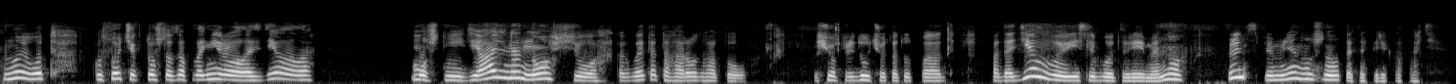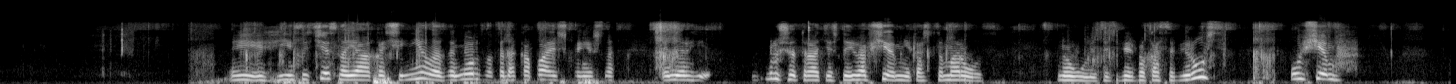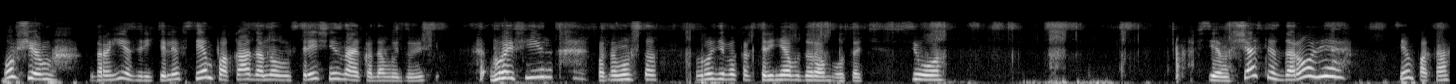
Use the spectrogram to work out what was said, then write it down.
Ну и вот кусочек, то, что запланировала, сделала. Может, не идеально, но все, как бы этот огород готов. Еще приду, что-то тут под, пододелываю, если будет время. Но, в принципе, мне нужно вот это перекопать. И, если честно, я окоченела, замерзла. Когда копаешь, конечно, энергии больше тратишь. Да и вообще, мне кажется, мороз на улице. Теперь пока соберусь. В общем, в общем, дорогие зрители, всем пока, до новых встреч. Не знаю, когда выйду в эфир, потому что вроде бы как три дня буду работать. Все. Всем счастья, здоровья. Всем пока.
